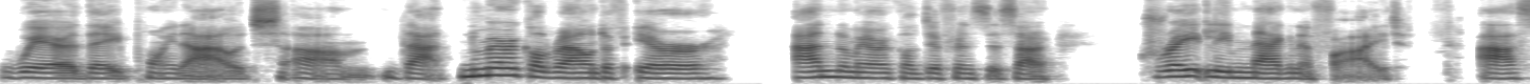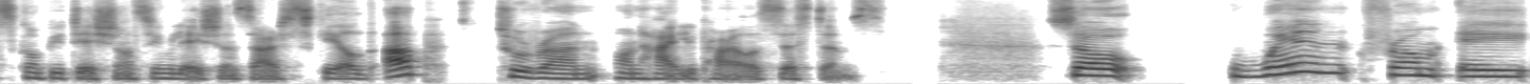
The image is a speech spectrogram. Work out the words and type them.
where they point out um, that numerical round of error and numerical differences are greatly magnified as computational simulations are scaled up to run on highly parallel systems. So when from a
